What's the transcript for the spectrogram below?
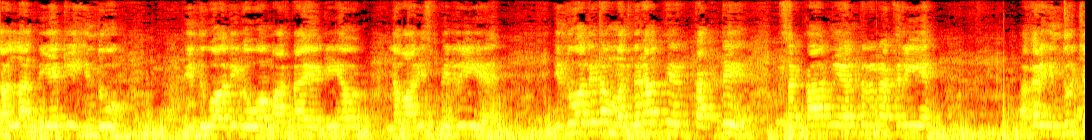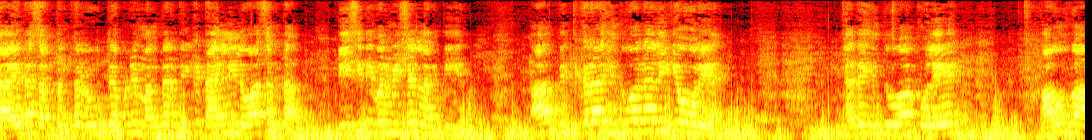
ਗੱਲ ਆਉਂਦੀ ਹੈ ਕਿ ਹਿੰਦੂ, ਹਿੰਦੂਆਂ ਦੀ ਗਊਆ ਮਾਤਾ ਹੈਗੀ ਹੈ ਔਰ ਲਵਾਰਿਸ ਫਿਰ ਰਹੀ ਹੈ। ਹਿੰਦੂਆਂ ਦੇ ਤਾਂ ਮੰਦਰਾਂ ਤੇ ਤੱਕ ਤੇ ਸਰਕਾਰ ਨਿਯੰਤਰਣ ਰੱਖ ਰਹੀ ਹੈ। ਅਗਰ ਹਿੰਦੂ ਚਾਹੇ ਤਾਂ ਸੁਤੰਤਰ ਰੂਪ ਤੇ ਆਪਣੇ ਮੰਦਿਰ ਦੀ ਇੱਕ ਟਾਈਲ ਨਹੀਂ ਲਵਾ ਸਕਦਾ ਡੀਸੀ ਦੀ ਪਰਮਿਸ਼ਨ ਲੱਗਦੀ ਹੈ ਆਹ ਵਿਤਕਰਾ ਹਿੰਦੂਆਂ ਨਾਲ ਹੀ ਕਿਉਂ ਹੋ ਰਿਹਾ ਹੈ ਜਦ ਹਿੰਦੂਆਂ ਕੋਲੇ ਆਊਗਾ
